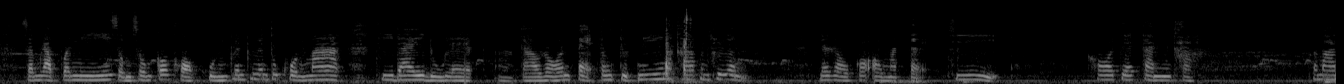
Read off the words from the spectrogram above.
ๆสำหรับวันนี้สมทรงก็ขอบคุณเพื่อนๆทุกคนมาก ที่ได้ดูแลกาวร้อนแตะตรงจุดนี้นะคะเพื่อนๆ แล้วเราก็เอามาแตะที่คอแจกันค่ะ ประมาณ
